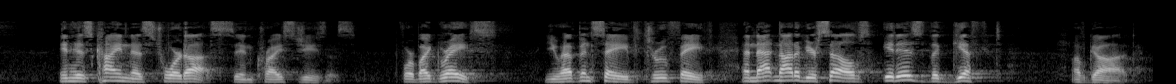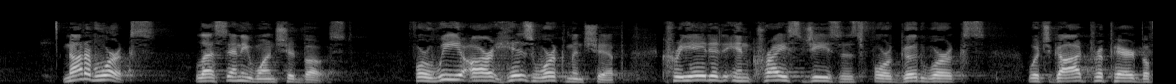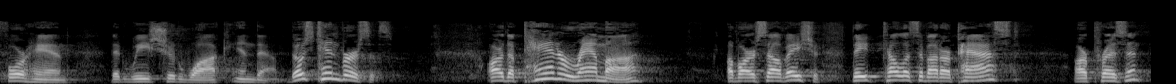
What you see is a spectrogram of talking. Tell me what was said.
in his kindness toward us in Christ Jesus. For by grace you have been saved through faith, and that not of yourselves, it is the gift of God. Not of works, lest anyone should boast. For we are his workmanship, created in Christ Jesus for good works, which God prepared beforehand that we should walk in them. Those ten verses are the panorama of our salvation. They tell us about our past, our present,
